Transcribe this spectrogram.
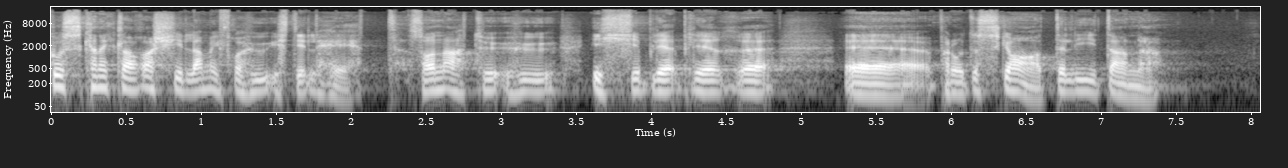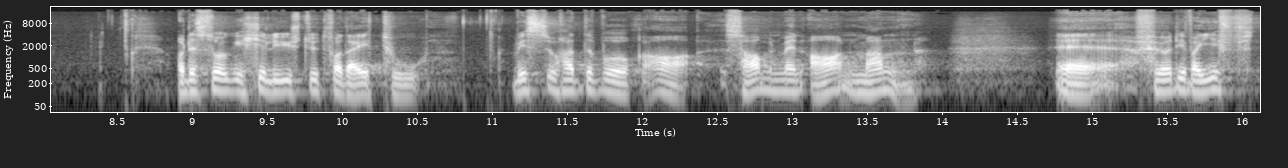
hvordan kan jeg klare å skille meg fra hun i stillhet, sånn at hun, hun ikke blir, blir eh, på en måte skadelidende. Og det så ikke lyst ut for de to hvis hun hadde vært sammen med en annen mann eh, før de var gift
